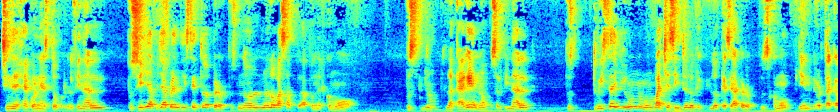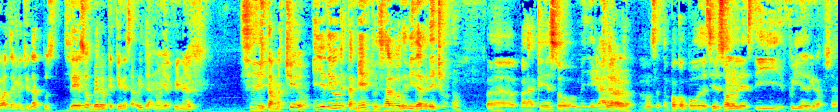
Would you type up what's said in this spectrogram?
sinergia con esto, porque al final, pues sí, ya, ya aprendiste y todo, pero pues no, no lo vas a, a poner como, pues no, pues la cagué, ¿no? Pues al final, pues tuviste ahí un, un bachecito y lo que, lo que sea, pero pues como bien ahorita acabas de mencionar, pues de eso ve lo que tienes ahorita, ¿no? Y al final Sí. está más chido. Y yo digo que también, pues algo debí de haber hecho, ¿no? Para, para que eso me llegara. Claro. ¿no? O sea, tampoco puedo decir solo les di y fui el grafo. O sea,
